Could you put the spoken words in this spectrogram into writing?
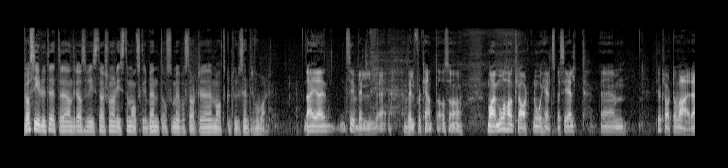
Hva sier du til dette, Andreas Wistad, journalist og matskribent, også med på å starte Matkultursenteret for barn? Nei, jeg sier vel, vel fortjent. Altså, Maimo har klart noe helt spesielt. De har klart å være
